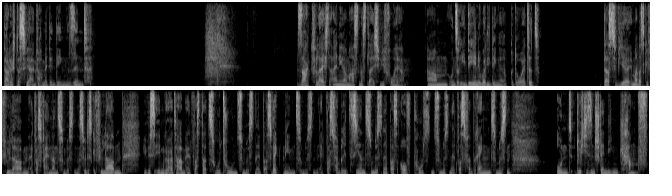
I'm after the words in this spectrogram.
dadurch, dass wir einfach mit den Dingen sind. Sagt vielleicht einigermaßen das gleiche wie vorher. Ähm, unsere Ideen über die Dinge bedeutet, dass wir immer das Gefühl haben, etwas verändern zu müssen, dass wir das Gefühl haben, wie wir es eben gehört haben, etwas dazu tun zu müssen, etwas wegnehmen zu müssen, etwas fabrizieren zu müssen, etwas aufpusten zu müssen, etwas verdrängen zu müssen. Und durch diesen ständigen Kampf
